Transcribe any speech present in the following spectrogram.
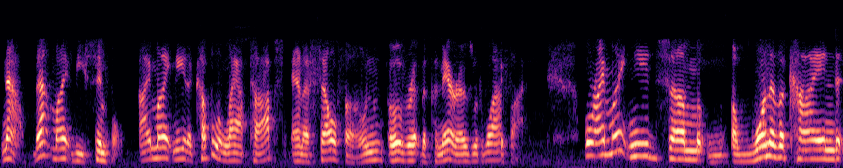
Now, that might be simple. I might need a couple of laptops and a cell phone over at the Paneras with Wi Fi. Or I might need some a one of a kind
